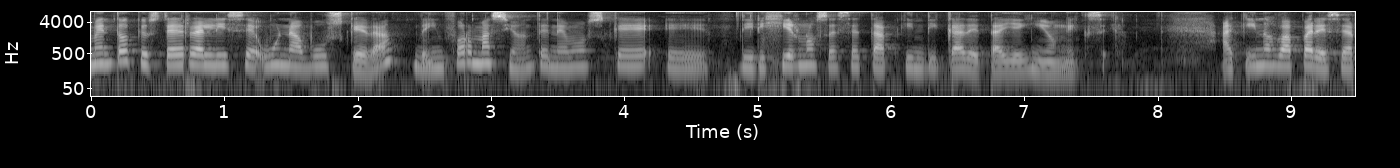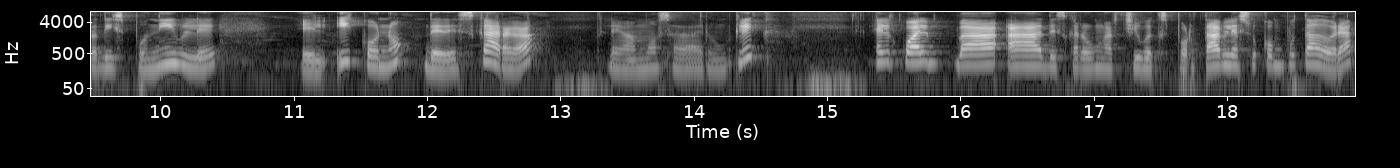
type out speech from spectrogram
momento que usted realice una búsqueda de información, tenemos que eh, dirigirnos a ese tab que indica detalle-excel. Aquí nos va a aparecer disponible el icono de descarga. Le vamos a dar un clic el cual va a descargar un archivo exportable a su computadora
